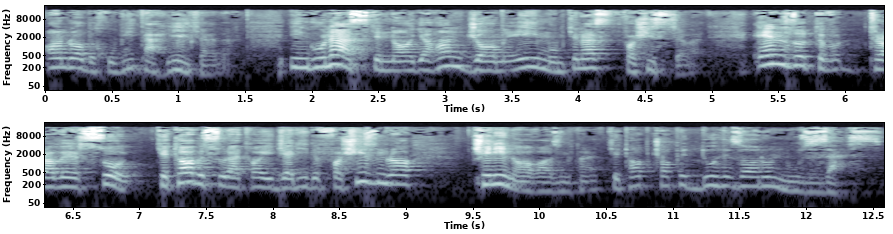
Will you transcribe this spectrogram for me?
آن را به خوبی تحلیل کردند. این گونه است که ناگهان جامعه ممکن است فاشیست شود. انزو تراورسو کتاب صورتهای جدید فاشیسم را چنین آغاز می کند کتاب چاپ 2019 است.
